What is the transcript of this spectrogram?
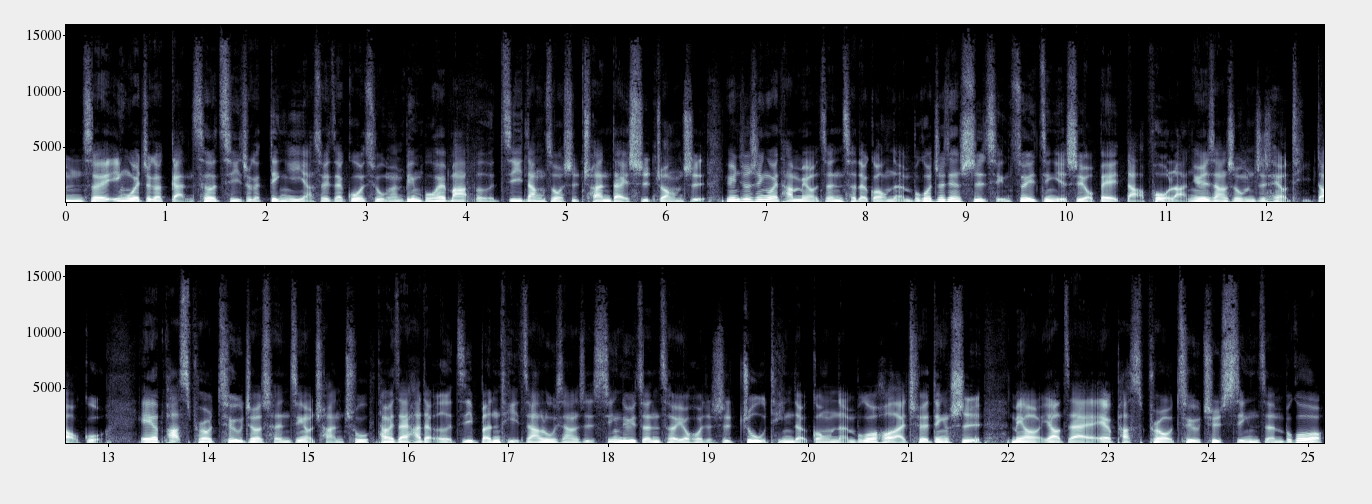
嗯，所以因为这个感测器这个定义啊，所以在过去我们并不会把耳机当做是穿戴式装置，原因就是因为它没有侦测的功能。不过这件事情最近也是有被打破啦，因为像是我们之前有提到过。AirPods Pro 2就曾经有传出，它会在它的耳机本体加入像是心率侦测又或者是助听的功能。不过后来确定是没有要在 AirPods Pro 2去新增。不过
